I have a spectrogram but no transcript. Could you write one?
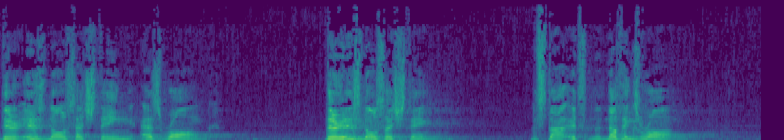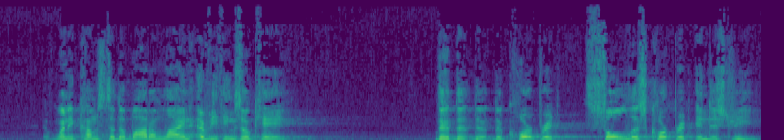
there is no such thing as wrong. There is no such thing. It's not, it's, nothing's wrong. When it comes to the bottom line, everything's okay. The, the, the, the corporate, soulless corporate industry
